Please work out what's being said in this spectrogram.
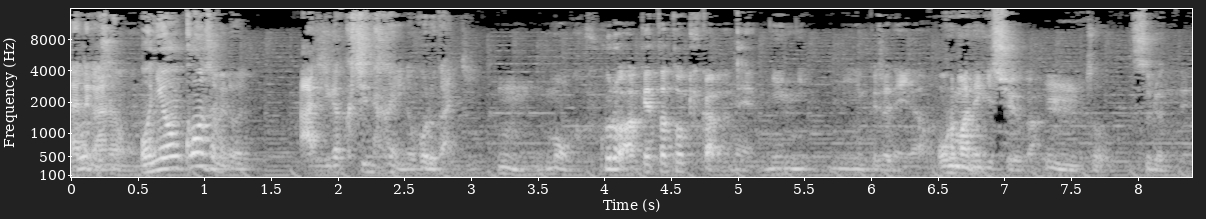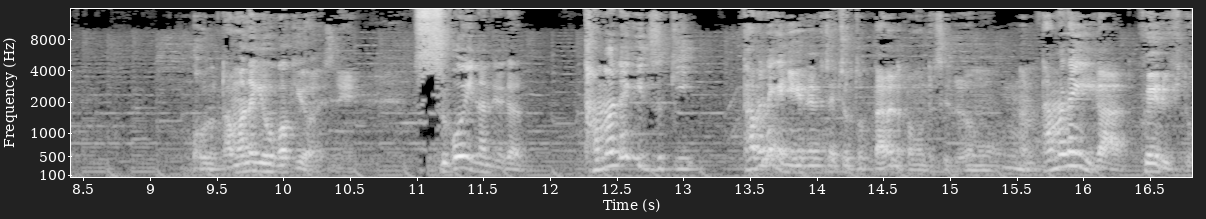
なんだかあの、オニオンコンソメの味が口の中に残る感じ？うん、もう袋開けた時からねニンニニンニクじゃねえや。玉ねぎ臭がうんそう。するんで。この玉ねぎおかきはですねすごいなんていうか玉ねぎ好き玉ねぎ苦手な人はちょっとダメだと思うんですけれども、うん。あの玉ねぎが増える人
